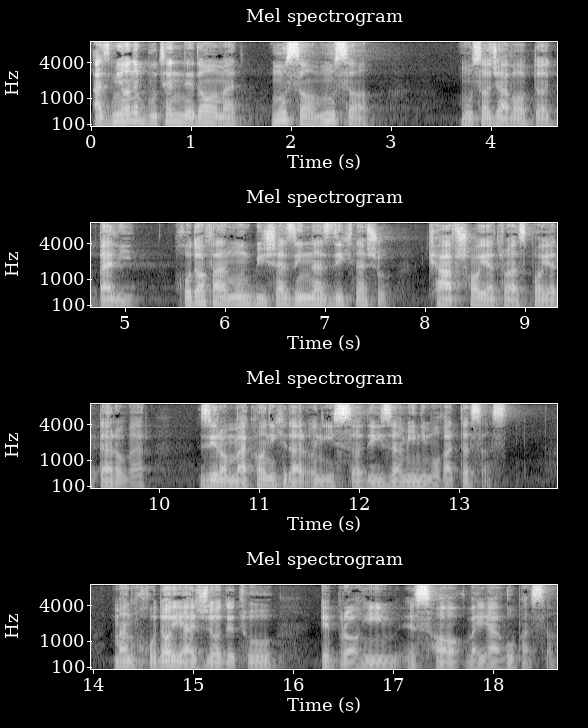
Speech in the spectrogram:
از میان بوته ندا آمد. موسا موسا. موسا جواب داد بلی. خدا فرمون بیش از این نزدیک نشو. کفشهایت را از پایت درآور. زیرا مکانی که در آن ایستاده ای زمینی مقدس است. من خدای اجداد تو ابراهیم اسحاق و یعقوب هستم.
